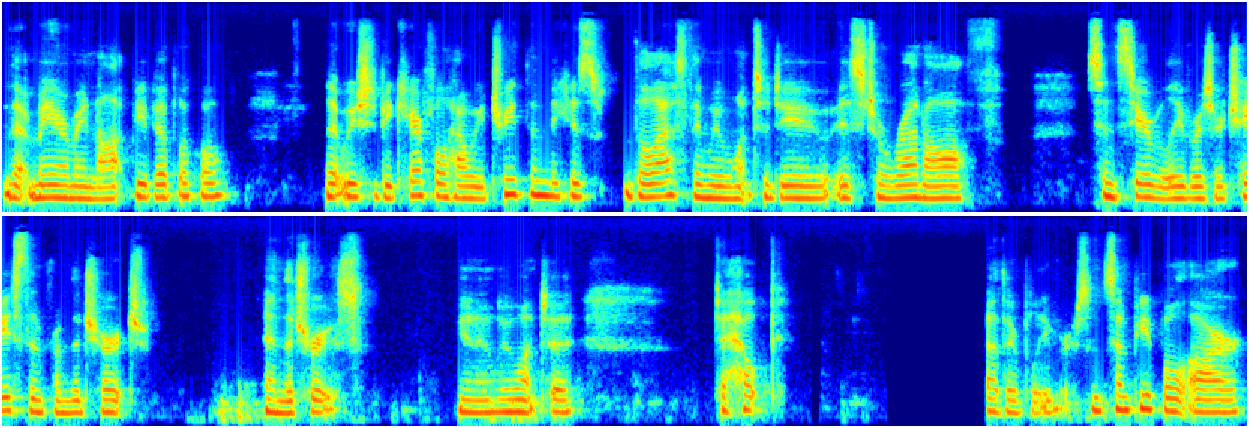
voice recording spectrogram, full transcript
that may or may not be biblical. That we should be careful how we treat them because the last thing we want to do is to run off sincere believers or chase them from the church and the truth. You know, we want to to help other believers. And some people are,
